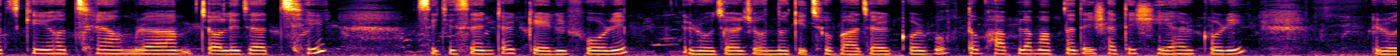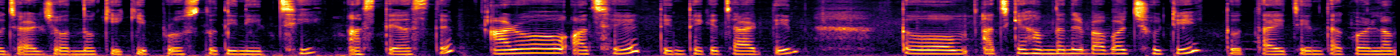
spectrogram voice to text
আজকে হচ্ছে আমরা চলে যাচ্ছি সিটি সেন্টার ক্যারি ফোরে রোজার জন্য কিছু বাজার করব। তো ভাবলাম আপনাদের সাথে শেয়ার করি। রোজার জন্য কি কি প্রস্তুতি নিচ্ছি আস্তে আস্তে। আরও আছে তিন থেকে চার দিন। তো আজকে হামদানের বাবার ছুটি, তো তাই চিন্তা করলাম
